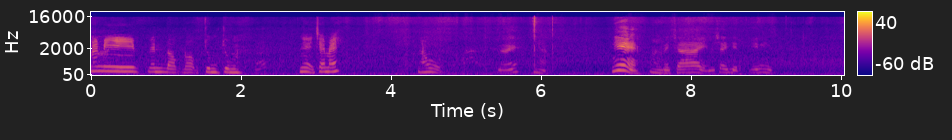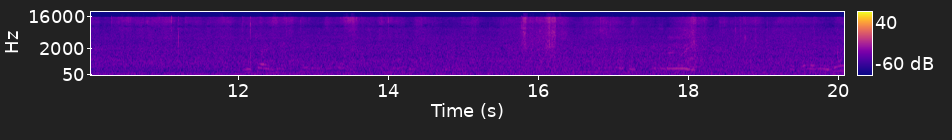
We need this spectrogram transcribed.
มันมีเป็นดอกดอกจุมจุมๆนี่ใช่ไหมน้าหูไหนเนี่ย นี่ อืม ไม่ใช่ ไม่ใช่เห็ดกินไม่ใช่เห็ดกินไม่ใช่เห็ดกินเลยเห็ดอะไรไม่รู้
